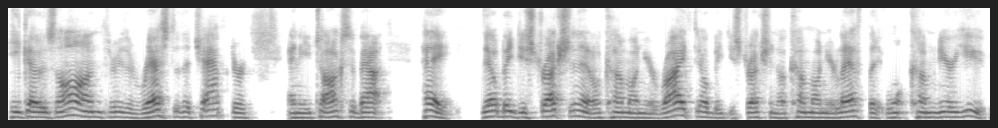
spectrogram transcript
he goes on through the rest of the chapter and he talks about, hey, there'll be destruction that'll come on your right, there'll be destruction that'll come on your left, but it won't come near you.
